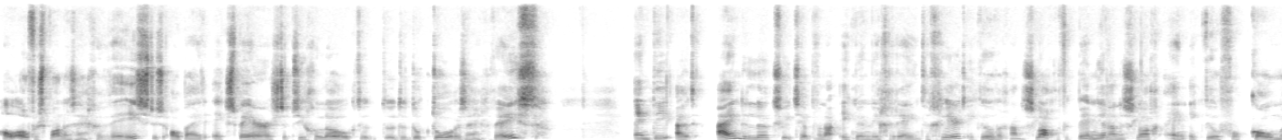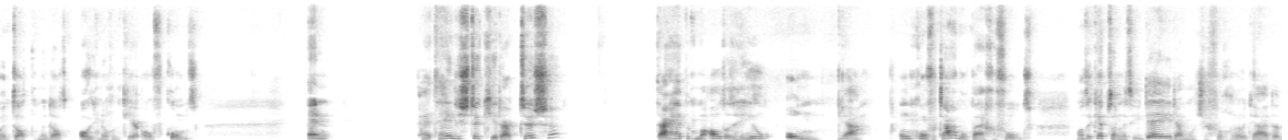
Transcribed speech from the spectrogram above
al overspannen zijn geweest. Dus al bij de experts, de psycholoog, de, de, doktoren zijn geweest. En die uiteindelijk zoiets hebben van, nou, ik ben weer gereïntegreerd, ik wil weer aan de slag of ik ben weer aan de slag en ik wil voorkomen dat me dat ooit nog een keer overkomt. En het hele stukje daartussen, daar heb ik me altijd heel on, ja, oncomfortabel bij gevoeld. Want ik heb dan het idee, daar moet je voor, ja, dat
